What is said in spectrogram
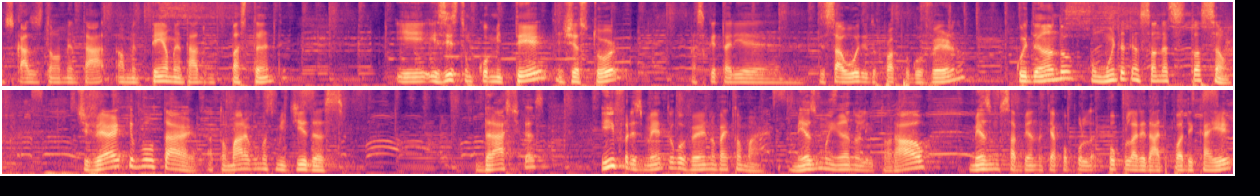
os casos estão aumentando, têm aumentado bastante. E existe um comitê gestor, a Secretaria de Saúde do próprio governo, cuidando com muita atenção dessa situação. Se tiver que voltar a tomar algumas medidas drásticas, infelizmente o governo vai tomar, mesmo em ano eleitoral, mesmo sabendo que a popularidade pode cair,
